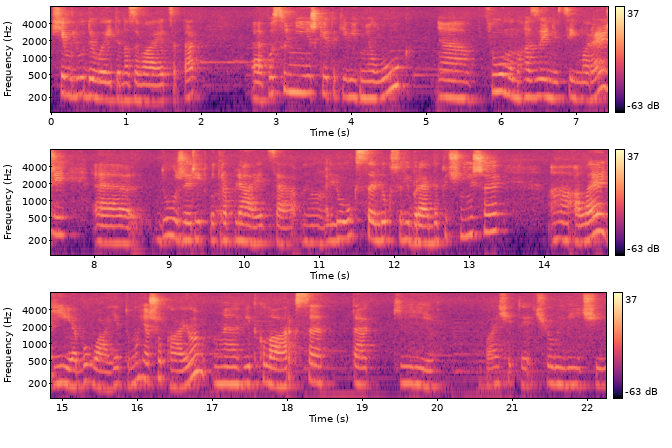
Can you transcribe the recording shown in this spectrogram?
з чим люди вийти, називається. так? Е, Посуніжки такі від New Look. Е, В цьому магазині, в цій мережі дуже рідко трапляється люкс, люксові бренди, точніше. Але є, буває. Тому я шукаю від Clarks такі. Бачите, чоловічі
